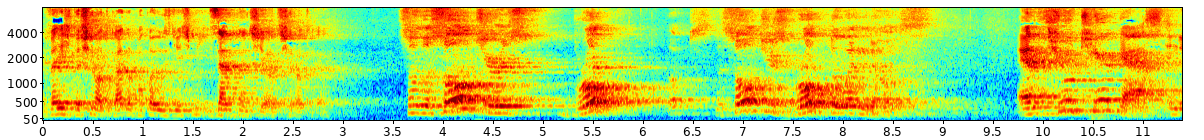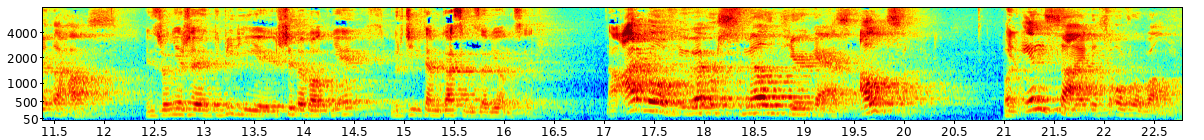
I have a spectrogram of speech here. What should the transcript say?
wejść do środka, do pokoju z dziećmi i zamknąć się od środka. So the soldiers broke, oops, the soldiers broke the windows and threw tear gas into the house. Więc żołnierze wybili szybę w oknie, wrzucili tam gaz łzawiący. Now, I don't know if you've ever smelled tear gas outside, but inside it's overwhelming.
